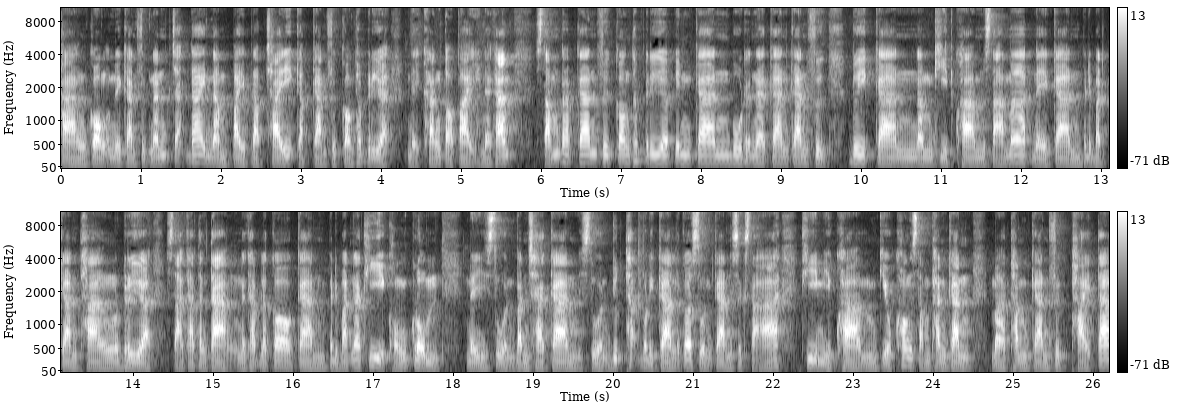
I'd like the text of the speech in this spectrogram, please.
ทางกองอำนวยการฝึกนั้นจะได้นำไปปรับใช้กับการฝึกกองทัพเรือในครั้งต่อไปนะครับสำหรับการฝึกกองทัพเรือเป็นการบูรณาการการฝึกด้วยการนำขีดความสามารถในการปฏิบัติการทางเรือสาขาต่างๆนะครับแล้วก็การปฏิบัติหน้าที่ของกรม ในส่วนบัญชาการ ส่วนยุทธบริการ แล้วก็ส่วนการศึกษาที่มีความเกี่ยวข้องสัมพันธ์กัน มาทำการฝึกภายใต้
